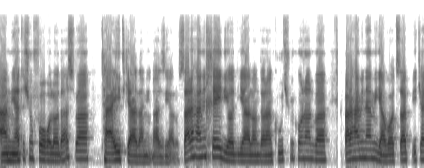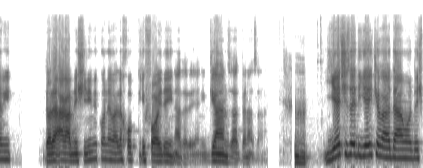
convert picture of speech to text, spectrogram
امنیتشون فوق العاده است و تایید کردن این قضیه رو. سر همین خیلی ها دیگه الان دارن کوچ می‌کنن و برای همین هم میگم واتساپ یه کمی داره عقب نشینی می‌کنه ولی خب دیگه فایده ای نداره. یعنی گند زد به نظرم. یه چیز دیگه ای که باید در موردش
